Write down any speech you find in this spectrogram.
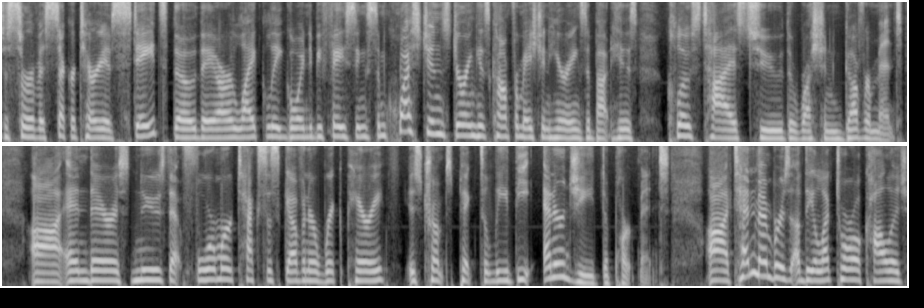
to serve as Secretary of State, though they are likely going to be facing some questions during his confirmation hearings about his close ties to the Russian government. Uh, and there is news that former Texas Governor Rick Perry is Trump's pick to lead the Energy Department. Uh, Ten members of the Electoral College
